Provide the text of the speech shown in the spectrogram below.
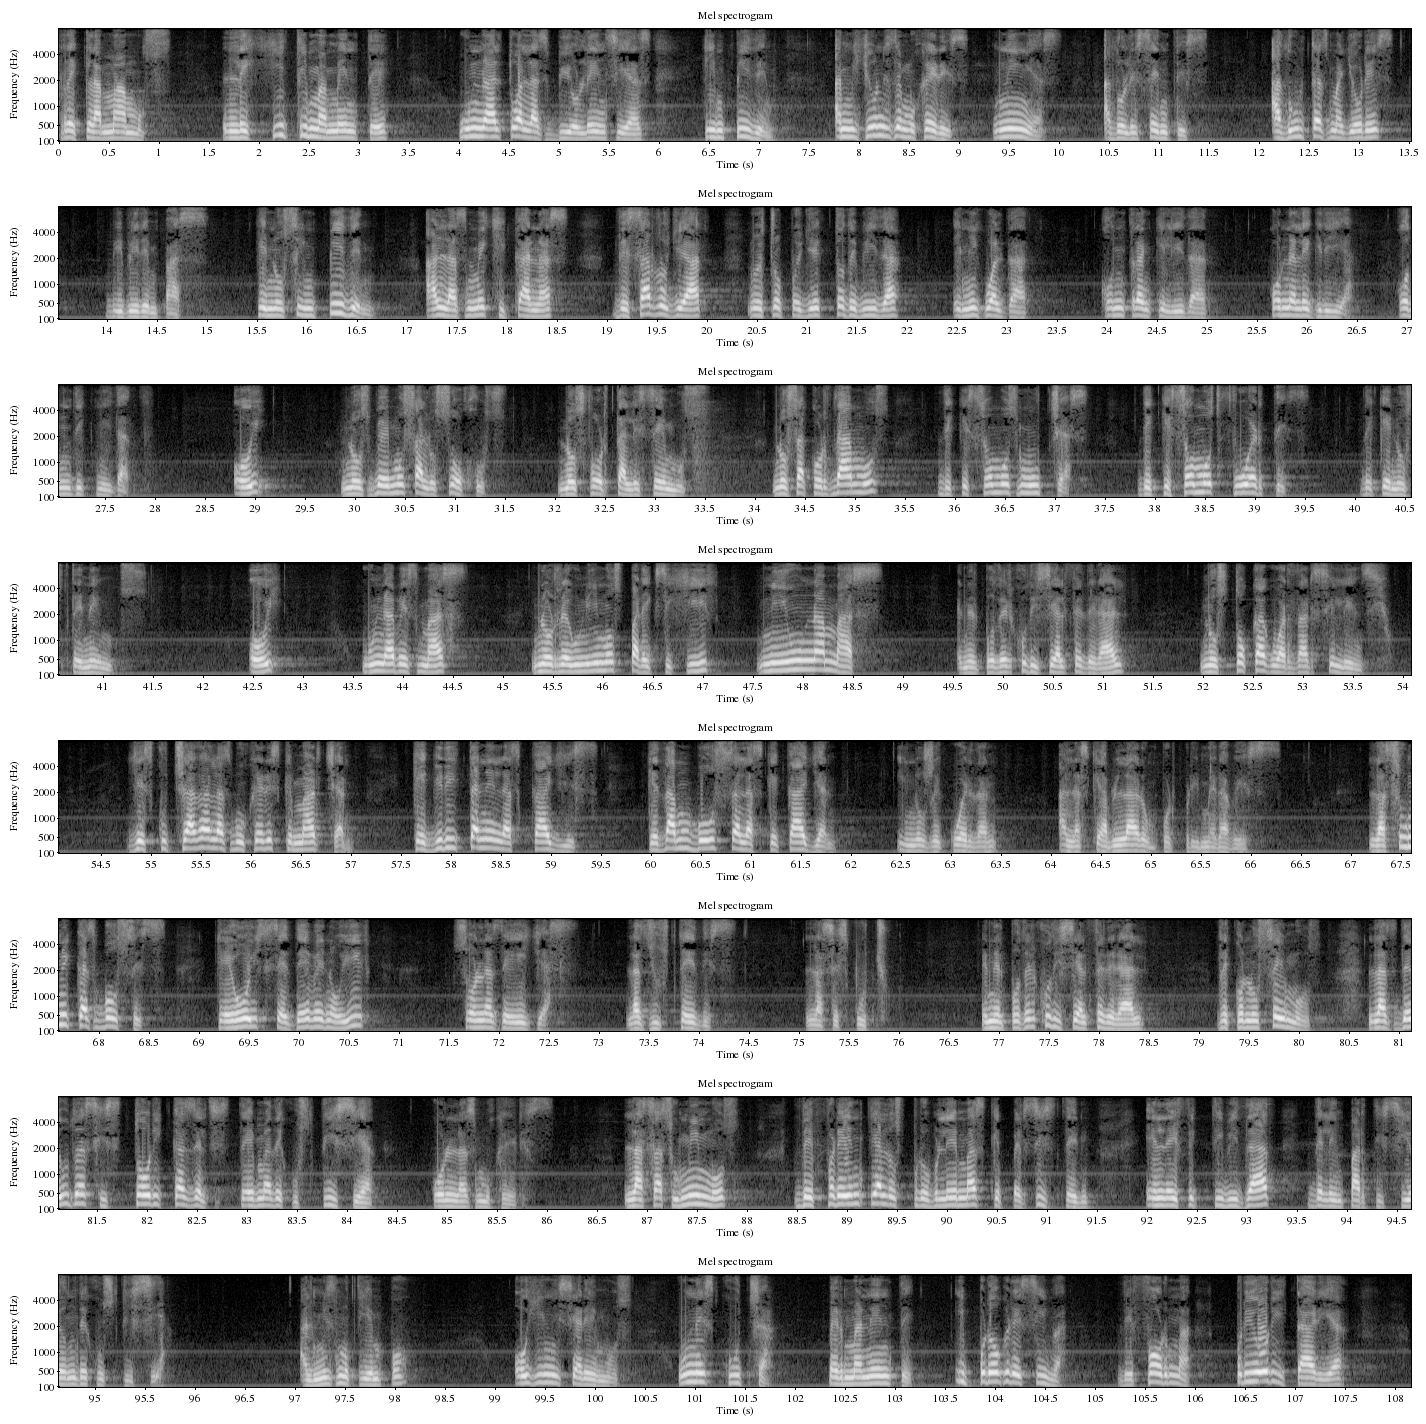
reclamamos legítimamente un alto a las violencias que impiden a millones de mujeres, niñas, adolescentes, adultas mayores vivir en paz, que nos impiden a las mexicanas desarrollar nuestro proyecto de vida en igualdad, con tranquilidad, con alegría, con dignidad. Hoy nos vemos a los ojos, nos fortalecemos, nos acordamos de que somos muchas, de que somos fuertes, de que nos tenemos. Hoy, una vez más, nos reunimos para exigir ni una más en el Poder Judicial Federal nos toca guardar silencio y escuchar a las mujeres que marchan, que gritan en las calles, que dan voz a las que callan y nos recuerdan a las que hablaron por primera vez. Las únicas voces que hoy se deben oír son las de ellas, las de ustedes. Las escucho. En el Poder Judicial Federal reconocemos las deudas históricas del sistema de justicia con las mujeres. Las asumimos de frente a los problemas que persisten en la efectividad de la impartición de justicia. Al mismo tiempo, hoy iniciaremos una escucha permanente y progresiva de forma prioritaria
